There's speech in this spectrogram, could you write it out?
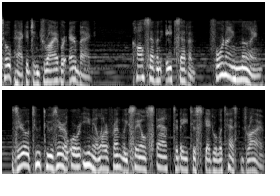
tow package and driver airbag. Call 787-499-0220 or email our friendly sales staff today to schedule a test drive.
